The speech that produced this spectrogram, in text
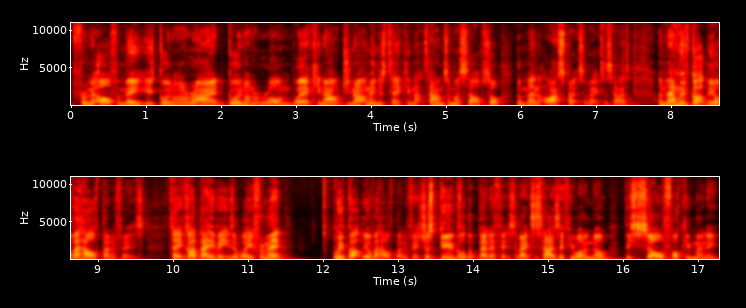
from it all for me is going on a ride, going on a run, working out. Do you know what I mean? Just taking that time to myself. So the mental aspects of exercise. And then we've got the other health benefits. Take our diabetes away from it. We've got the other health benefits. Just Google the benefits of exercise if you want to know. There's so fucking many.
